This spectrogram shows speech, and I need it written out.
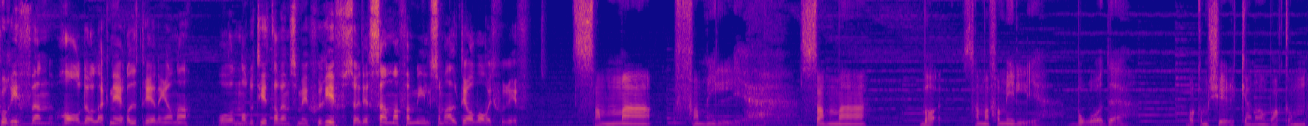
sheriffen har då lagt ner utredningarna och när du tittar vem som är sheriff så är det samma familj som alltid har varit sheriff. Samma familj. Samma... Va, samma familj. Både bakom kyrkan och bakom...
